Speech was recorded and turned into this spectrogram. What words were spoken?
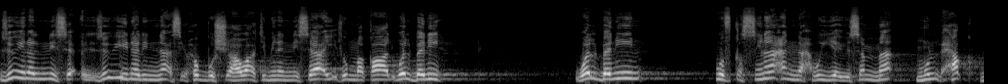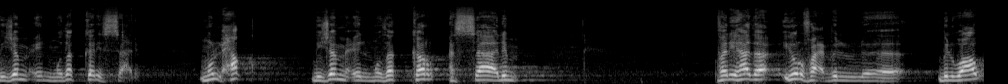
زين للنساء زين للناس حب الشهوات من النساء ثم قال والبنين. والبنين وفق الصناعة النحوية يسمى ملحق بجمع المذكر السالم. ملحق بجمع المذكر السالم. فلهذا يرفع بالواو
